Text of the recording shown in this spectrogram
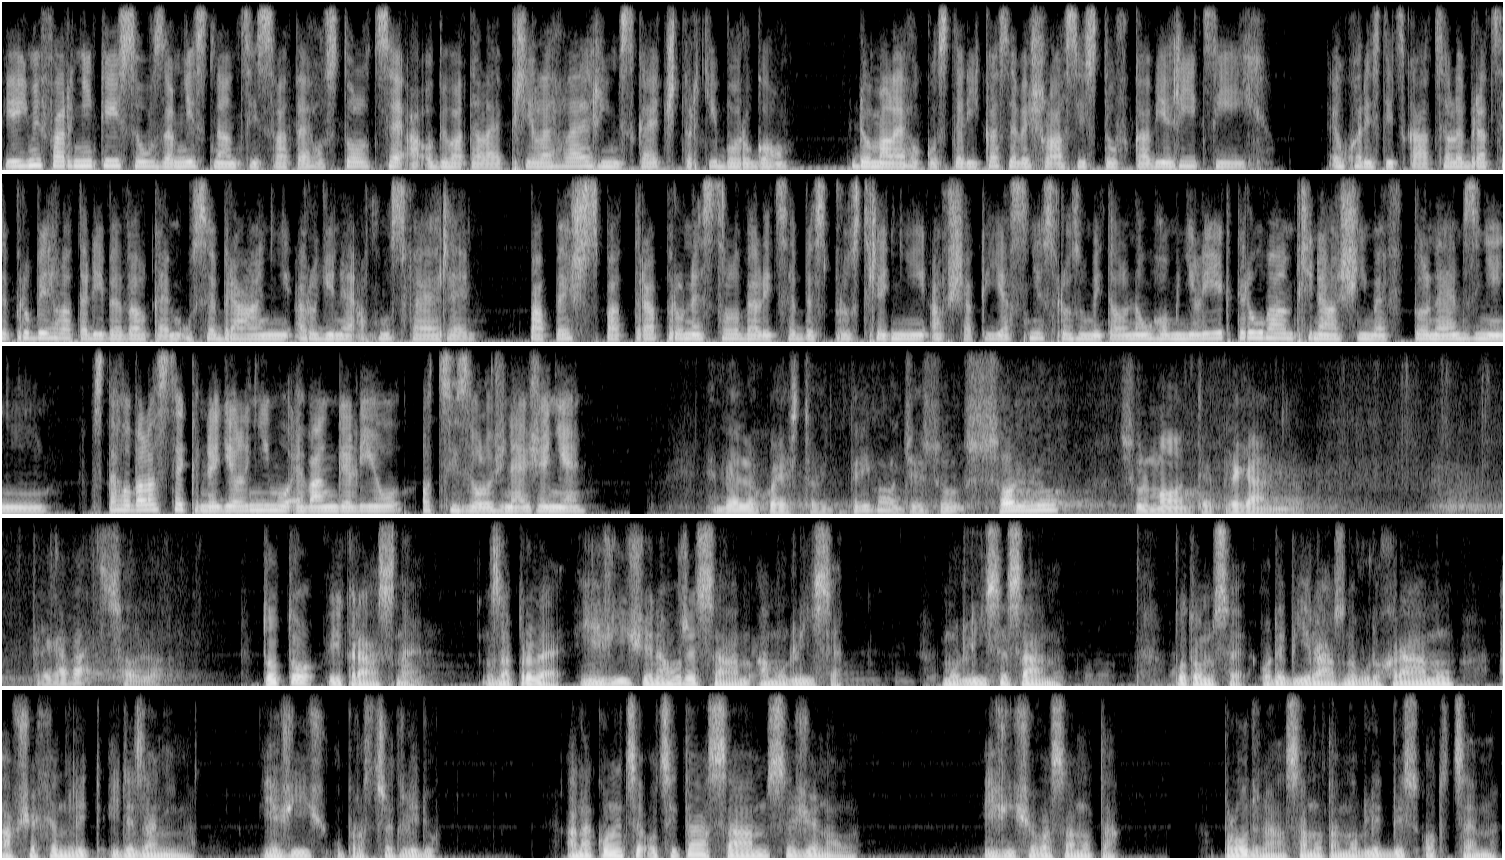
Jejími farníky jsou zaměstnanci svatého stolce a obyvatelé přilehlé římské čtvrti Borgo. Do malého kostelíka se vešla asi stovka věřících. Eucharistická celebrace proběhla tady ve velkém usebrání a rodinné atmosféře. Papež z Patra pronesl velice bezprostřední, avšak jasně srozumitelnou homilii, kterou vám přinášíme v plném znění. Vztahovala se k nedělnímu evangeliu o cizoložné ženě. bello questo. Il primo Gesù solo sul monte pregando. Pregava solo. Toto je krásné. Za prvé, Ježíš je nahoře sám a modlí se. Modlí se sám. Potom se odebírá znovu do chrámu a všechen lid jde za ním. Ježíš uprostřed lidu. A nakonec se ocitá sám se ženou. Ježíšova samota. Plodná samota modlitby s otcem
